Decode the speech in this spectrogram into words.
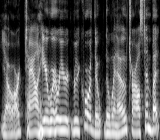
you know, our town here where we record the, the Winnow, Charleston. But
